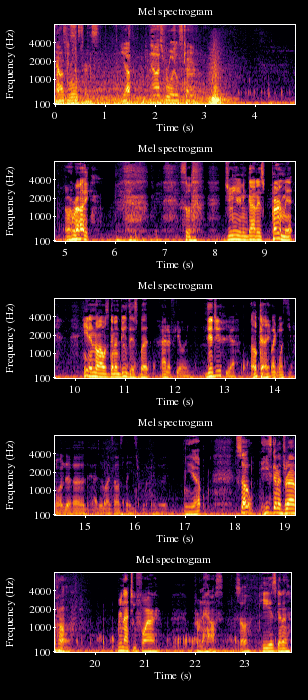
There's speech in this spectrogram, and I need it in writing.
Now it's Royal's turn. Yep. Now it's Royal's turn. All right. So Junior done got his permit. He didn't know I was gonna do this, but I had a feeling. did you? Yeah. Okay. Like once you put on the uh, the hazard lights, I was like, he's gonna do it. Yep. So he's gonna drive home. We're not too far from the house, so he is gonna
